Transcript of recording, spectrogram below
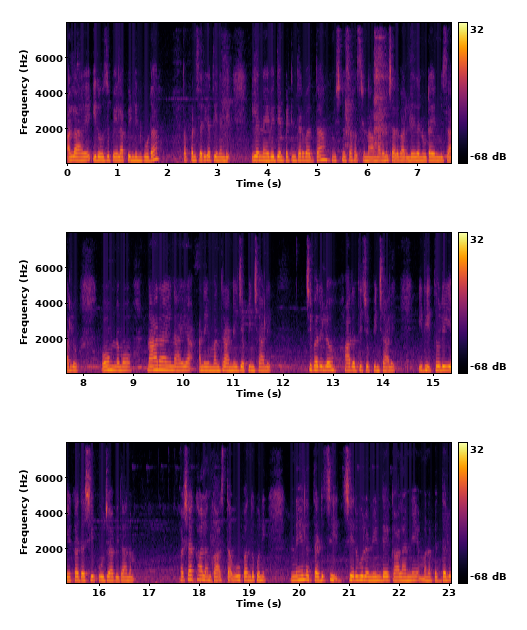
అలాగే ఈరోజు పేలాపిండిని కూడా తప్పనిసరిగా తినండి. ఇలా నైవేద్యం పెట్టిన తర్వాత విష్ణు సహస్రనామాలను చదవాలి లేదా నూట ఎనిమిది సార్లు ఓం నమో నారాయణాయ అనే మంత్రాన్ని జపించాలి. చివరిలో హారతి చూపించాలి. ఇది తొలి ఏకాదశి పూజా విధానం. వర్షాకాలం కాస్త ఊపందుకొని నేల తడిసి చెరువులు నిండే కాలాన్నే మన పెద్దలు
